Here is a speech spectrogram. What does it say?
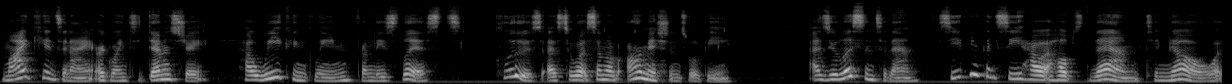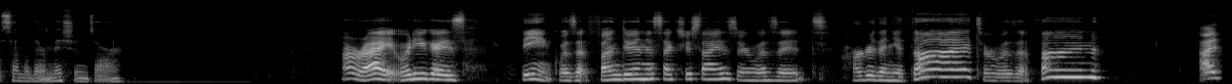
My kids and I are going to demonstrate how we can glean from these lists clues as to what some of our missions will be. As you listen to them, see if you can see how it helps them to know what some of their missions are. All right, what do you guys think? Was it fun doing this exercise or was it harder than you thought or was it fun? I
